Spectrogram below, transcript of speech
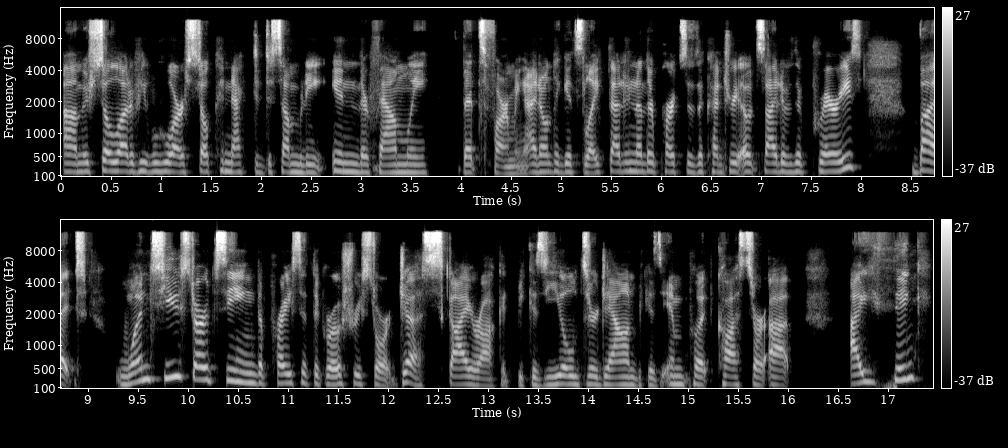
Um, there's still a lot of people who are still connected to somebody in their family that's farming. I don't think it's like that in other parts of the country outside of the prairies. But once you start seeing the price at the grocery store just skyrocket because yields are down, because input costs are up, I think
